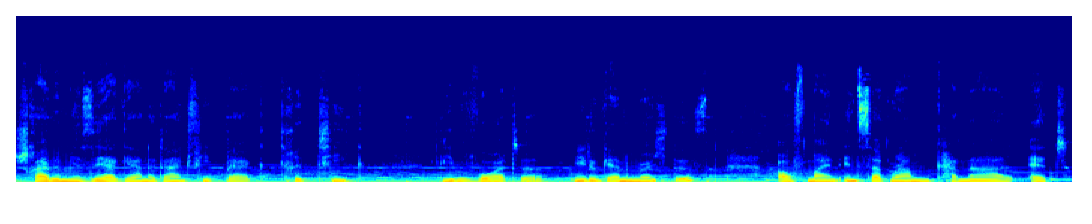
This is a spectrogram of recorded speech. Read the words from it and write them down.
Schreibe mir sehr gerne dein Feedback, Kritik, liebe Worte, wie du gerne möchtest, auf meinen Instagram-Kanal at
